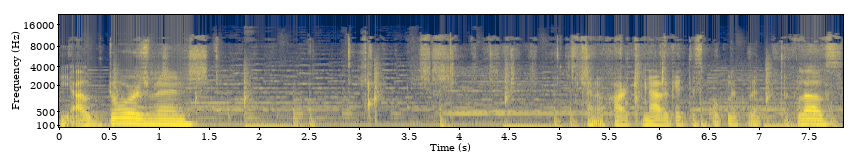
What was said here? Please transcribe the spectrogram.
The outdoorsman kind of hard to navigate this booklet with the gloves.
